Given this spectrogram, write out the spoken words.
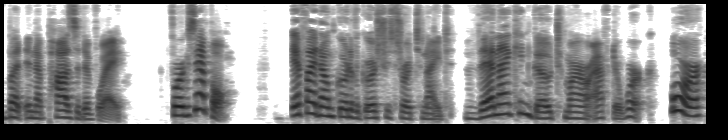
but in a positive way. For example, if I don't go to the grocery store tonight, then I can go tomorrow after work. Or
